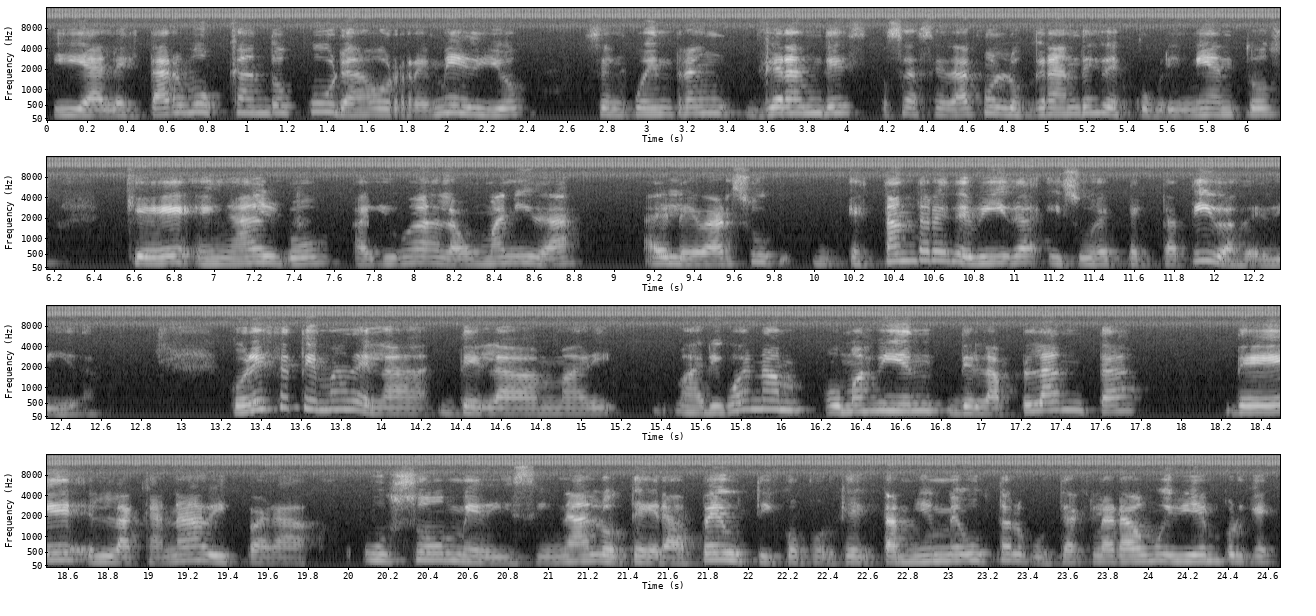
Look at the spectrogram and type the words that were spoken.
Y al estar buscando cura o remedio, se encuentran grandes, o sea, se da con los grandes descubrimientos que en algo ayudan a la humanidad a elevar sus estándares de vida y sus expectativas de vida. Con este tema de la, de la marihuana, o más bien de la planta de la cannabis para uso medicinal o terapéutico, porque también me gusta lo que usted ha aclarado muy bien, porque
